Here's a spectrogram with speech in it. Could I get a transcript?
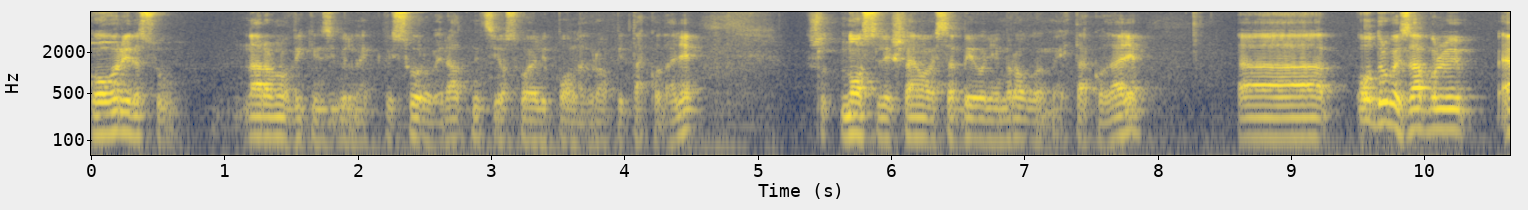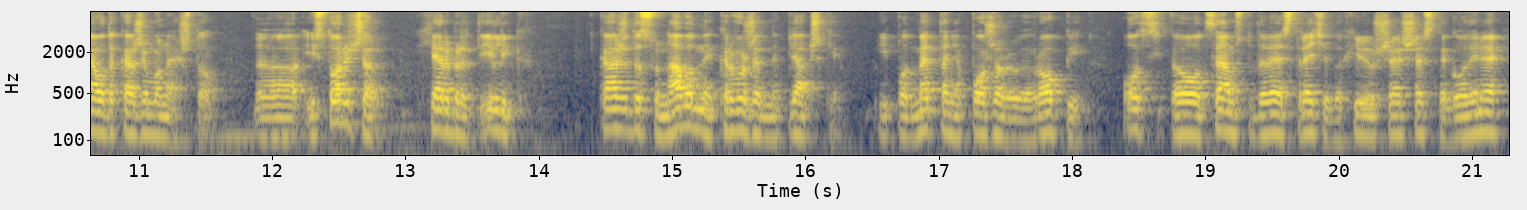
govori da su, naravno, vikinzi bili nekakvi surovi ratnici, osvojili pola Evropi i tako dalje, nosili šlemove sa bivoljim rogovima i tako dalje. Uh, o drugoj zabavlju, evo da kažemo nešto. Uh, istoričar Herbert Illig kaže da su navodne krvožedne pljačke i podmetanja požara u Evropi od, od 793. do 1066. godine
